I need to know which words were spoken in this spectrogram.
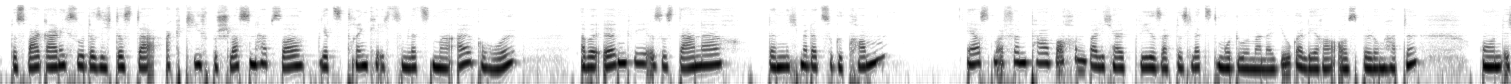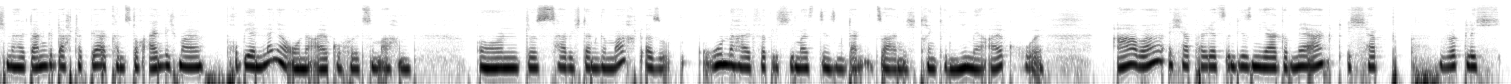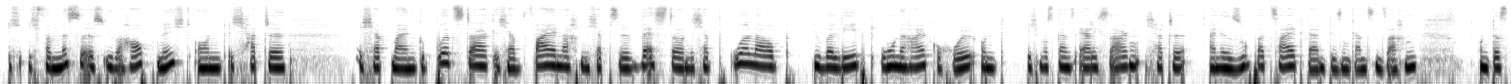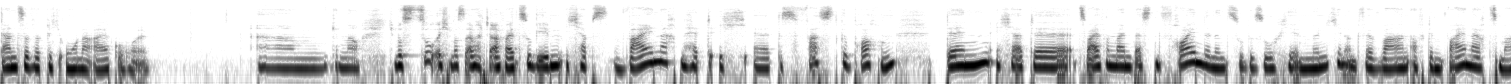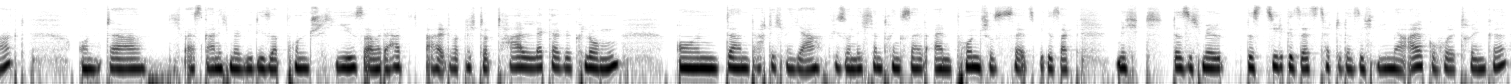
das war gar nicht so, dass ich das da aktiv beschlossen habe, so, jetzt trinke ich zum letzten Mal Alkohol. Aber irgendwie ist es danach dann nicht mehr dazu gekommen. Erstmal für ein paar Wochen, weil ich halt, wie gesagt, das letzte Modul meiner Yogalehrerausbildung hatte. Und ich mir halt dann gedacht habe, ja, ich kann es doch eigentlich mal probieren, länger ohne Alkohol zu machen. Und das habe ich dann gemacht, also ohne halt wirklich jemals diesen Gedanken zu sagen, ich trinke nie mehr Alkohol. Aber ich habe halt jetzt in diesem Jahr gemerkt, ich habe wirklich, ich, ich vermisse es überhaupt nicht. Und ich hatte, ich habe meinen Geburtstag, ich habe Weihnachten, ich habe Silvester und ich habe Urlaub überlebt ohne Alkohol. Und ich muss ganz ehrlich sagen, ich hatte eine super Zeit während diesen ganzen Sachen und das Ganze wirklich ohne Alkohol. Ähm, genau. Ich muss zu, ich muss aber dabei zugeben, ich habe es Weihnachten hätte ich äh, das fast gebrochen, denn ich hatte zwei von meinen besten Freundinnen zu Besuch hier in München und wir waren auf dem Weihnachtsmarkt und äh, ich weiß gar nicht mehr, wie dieser Punsch hieß, aber der hat halt wirklich total lecker geklungen. Und dann dachte ich mir, ja, wieso nicht? Dann trinkst du halt einen Punsch. Es ist ja jetzt, wie gesagt, nicht, dass ich mir das Ziel gesetzt hätte, dass ich nie mehr Alkohol trinke.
